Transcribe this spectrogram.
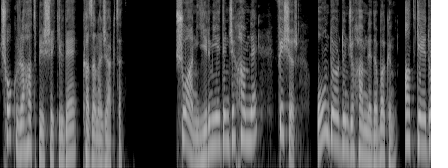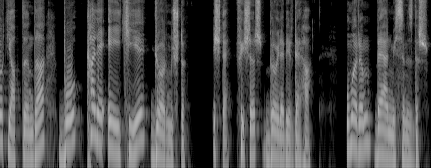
çok rahat bir şekilde kazanacaktı. Şu an 27. hamle. Fischer 14. hamlede bakın at G4 yaptığında bu kale E2'yi görmüştü. İşte Fischer böyle bir deha. Umarım beğenmişsinizdir.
